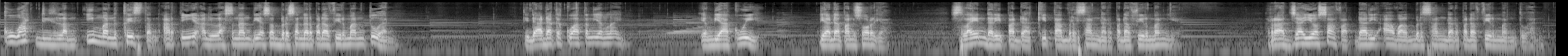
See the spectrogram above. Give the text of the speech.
kuat di dalam iman Kristen artinya adalah senantiasa bersandar pada firman Tuhan. Tidak ada kekuatan yang lain yang diakui di hadapan sorga selain daripada kita bersandar pada firman-Nya. Raja Yosafat dari awal bersandar pada firman Tuhan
